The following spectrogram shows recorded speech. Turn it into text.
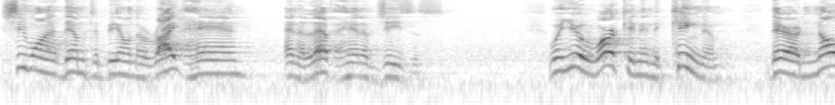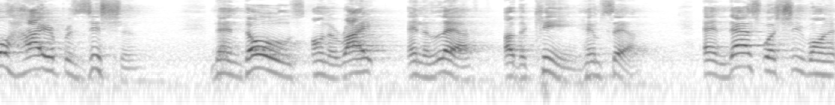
she wanted them to be on the right hand and the left hand of Jesus. When you're working in the kingdom, there are no higher position than those on the right and the left of the king himself. And that's what she wanted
